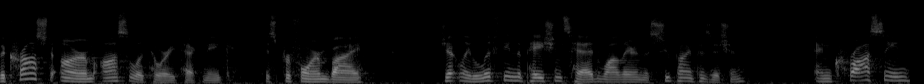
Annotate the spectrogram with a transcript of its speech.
The crossed arm oscillatory technique is performed by gently lifting the patient's head while they're in the supine position and crossing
